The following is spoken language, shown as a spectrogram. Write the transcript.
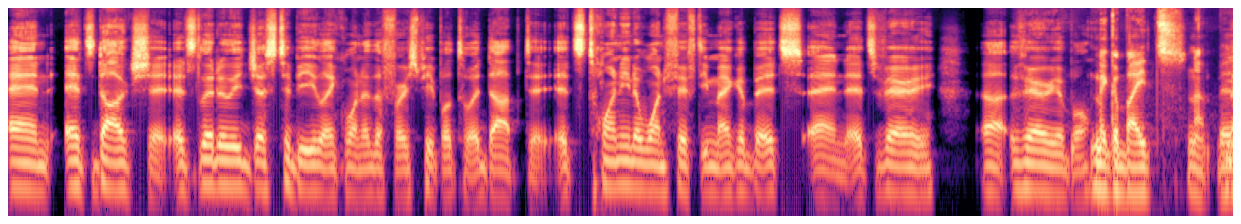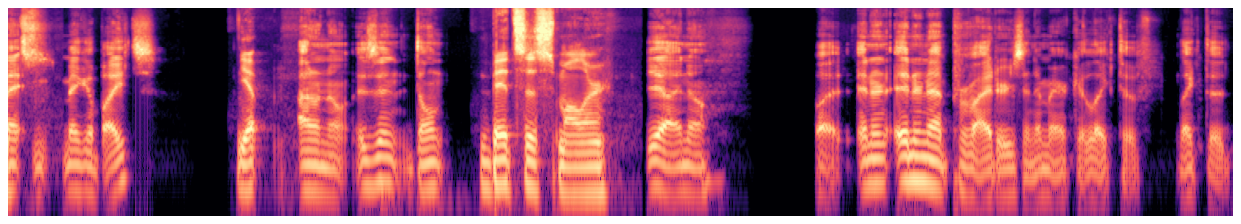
and it's dog shit. It's literally just to be like one of the first people to adopt it. It's 20 to 150 megabits and it's very uh, variable. Megabytes, not Me- bits. megabytes? yep. I don't know. Isn't don't Bits is smaller. yeah, I know. But inter- internet providers in America like to like to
